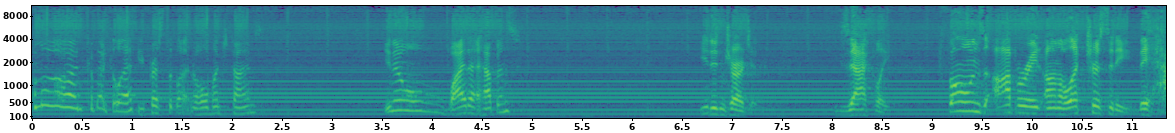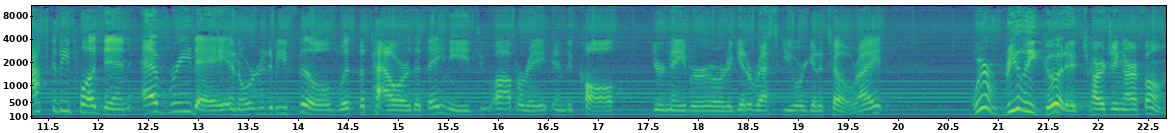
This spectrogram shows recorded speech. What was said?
Come on, come back to life. You press the button a whole bunch of times. You know why that happens? You didn't charge it. Exactly phones operate on electricity. They have to be plugged in every day in order to be filled with the power that they need to operate and to call your neighbor or to get a rescue or get a tow, right? We're really good at charging our phones.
